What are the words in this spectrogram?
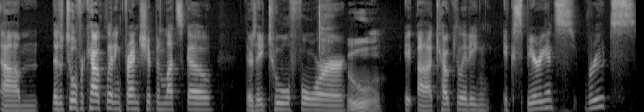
Um, there's a tool for calculating friendship in Let's Go. There's a tool for Ooh uh, calculating experience routes.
